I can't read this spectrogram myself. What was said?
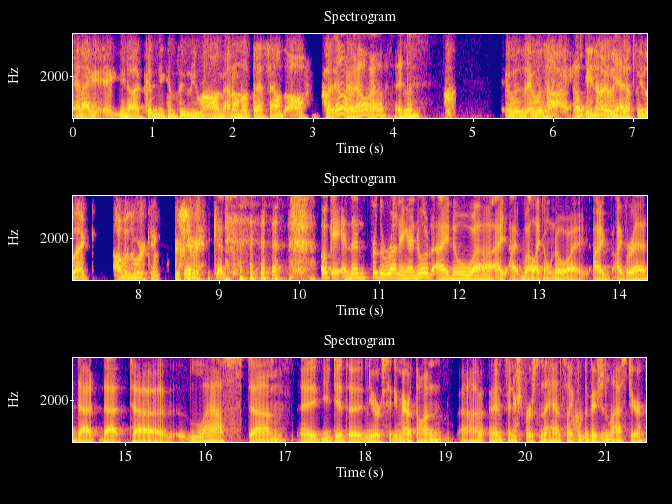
and I, you know, I could be completely wrong. I don't know if that sounds off, but no, no, no. it was, it was high. Okay. You know, it was yeah. definitely like I was working for good, sure. Good. okay, and then for the running, I know. I know. Uh, I, I, well, I don't know. I, I have read that that uh, last um, uh, you did the New York City Marathon uh, and finished first in the hand cycle division last year,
